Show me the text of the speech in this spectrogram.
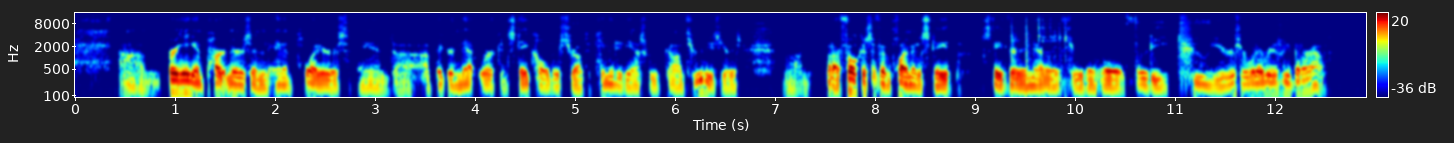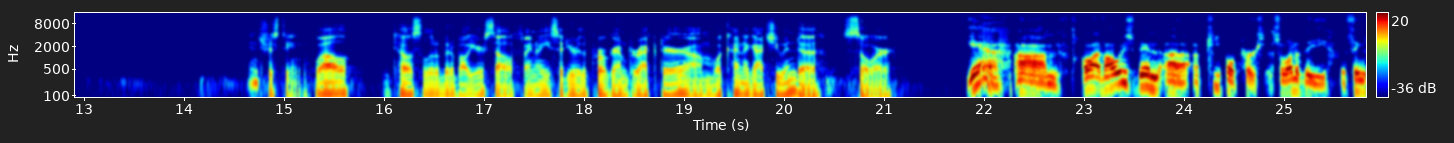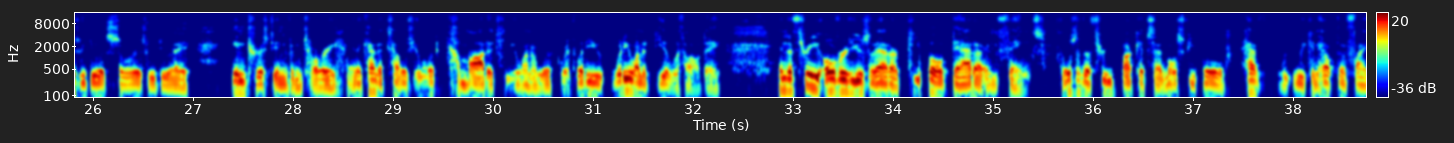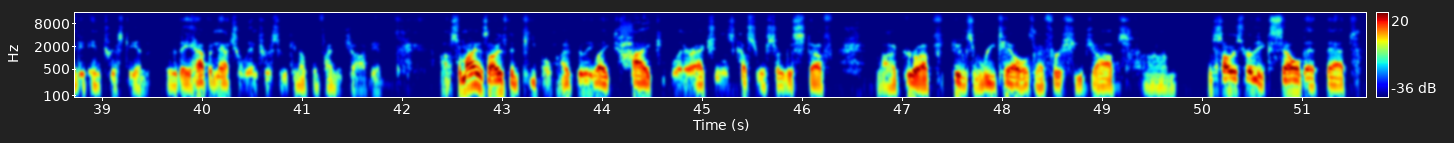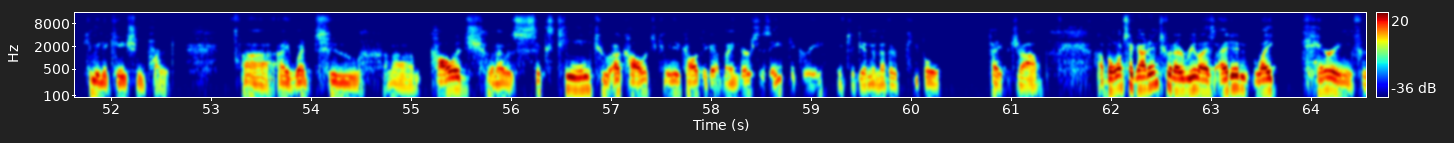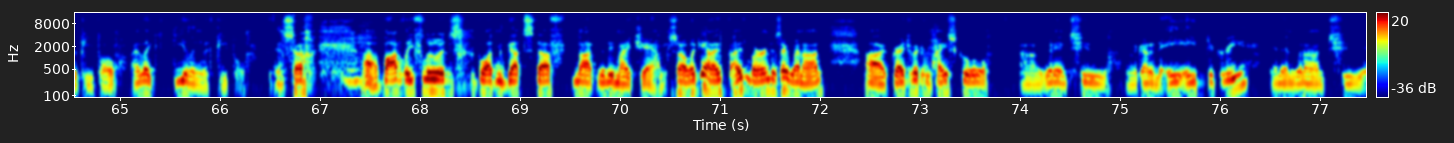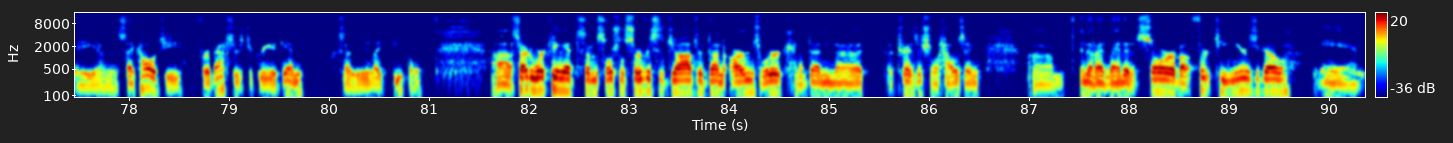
um, bringing in partners and, and employers and uh, a bigger network and stakeholders throughout the community as we've gone through these years. Um, but our focus of employment has stayed stayed very narrow through the whole 32 years or whatever it is we've been around. Interesting. Well, you tell us a little bit about yourself. I know you said you were the program director. Um, what kind of got you into SOAR? Yeah. Um, well, I've always been a, a people person. So one of the, the things we do at SOAR is we do a interest inventory, and it kind of tells you what commodity you want to work with. What do you what do you want to deal with all day? And the three overviews of that are people, data, and things. Those are the three buckets that most people have. We can help them find an interest in, or they have a natural interest. We can help them find a job in. Uh, so mine has always been people. I've really liked high people interactions, customer service stuff. I grew up doing some retail my first few jobs. Um, I just always really excelled at that communication part. Uh, I went to um, college when I was 16 to a college, community college. I got my nurse's aid degree, which again, another people type job. Uh, but once I got into it, I realized I didn't like caring for people. I liked dealing with people. And so uh, bodily fluids, blood and gut stuff, not really my jam. So again, I, I learned as I went on, uh, graduated from high school, uh, went into, I got an AA degree and then went on to a uh, psychology for a bachelor's degree again, because I really like people. Uh, started working at some social services jobs. I've done ARMHS work and I've done uh, transitional housing. Um, and then I landed at SOAR about 13 years ago and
